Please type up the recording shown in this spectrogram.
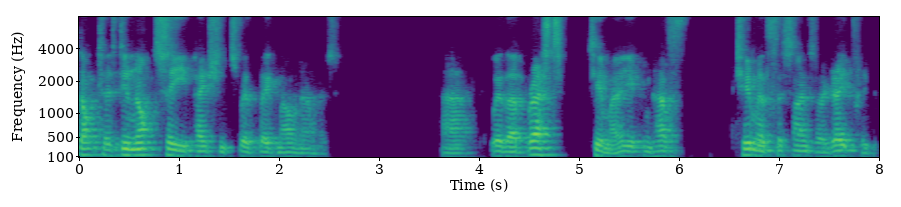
Doctors do not see patients with big melanomas. Uh, with a breast tumor, you can have tumors the size of a grapefruit,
